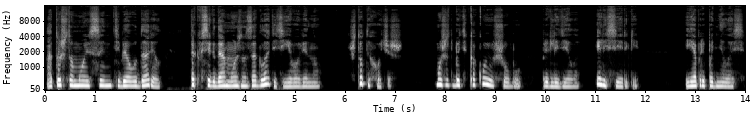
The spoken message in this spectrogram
А то, что мой сын тебя ударил, так всегда можно загладить его вину. Что ты хочешь? Может быть, какую шубу приглядела? Или серьги? Я приподнялась,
